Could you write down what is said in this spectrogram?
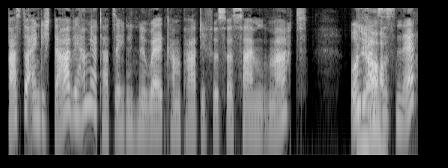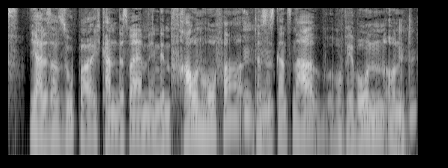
Warst du eigentlich da? Wir haben ja tatsächlich eine Welcome-Party für Sir Simon gemacht. Und Ja. fandest du es nett? Ja, das war super. Ich kann, das war ja in dem Fraunhofer, Mhm. das ist ganz nah, wo wir wohnen. Und Mhm.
